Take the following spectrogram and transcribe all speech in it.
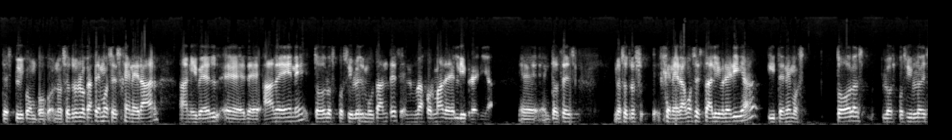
te explico un poco. Nosotros lo que hacemos es generar a nivel eh, de ADN todos los posibles mutantes en una forma de librería. Eh, entonces, nosotros generamos esta librería y tenemos todos los, posibles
